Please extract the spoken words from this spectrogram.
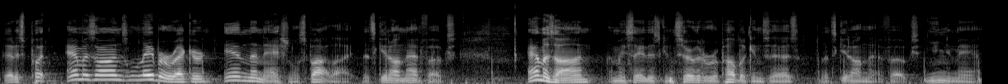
that has put Amazon's labor record in the national spotlight. Let's get on that, folks. Amazon, let me say this conservative Republican says, let's get on that, folks. Union man.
